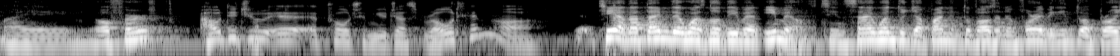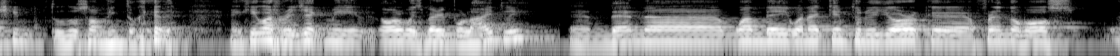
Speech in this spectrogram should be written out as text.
my offer. How did you uh, approach him? You just wrote him, or? See, at that time there was not even email. Since I went to Japan in 2004, I began to approach him to do something together, and he was reject me always very politely. And then uh, one day when I came to New York, uh, a friend of us uh,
